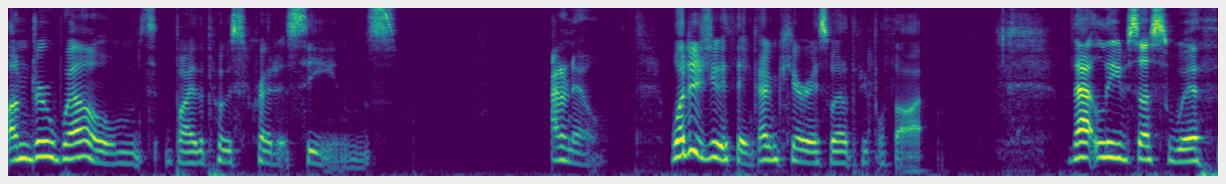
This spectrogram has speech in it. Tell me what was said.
underwhelmed by the post credit scenes. I don't know. What did you think? I'm curious what other people thought. That leaves us with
